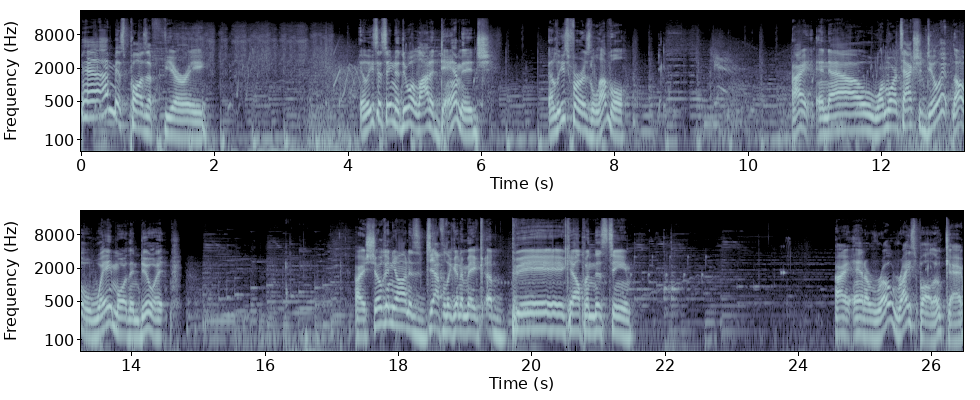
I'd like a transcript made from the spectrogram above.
Yeah, I miss Paws of Fury. At least it seemed to do a lot of damage. At least for his level. All right, and now one more attack should do it? Oh, way more than do it. All right, Shogunyan is definitely gonna make a big help in this team. All right, and a row rice ball, okay.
